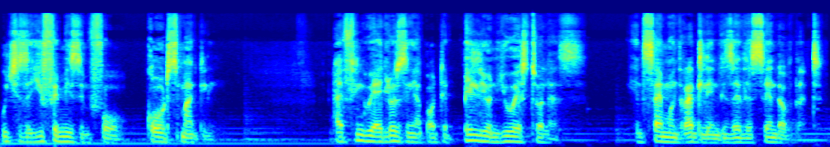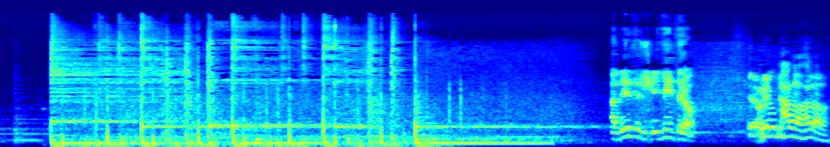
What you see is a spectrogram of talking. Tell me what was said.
which is a euphemism for gold smuggling. I think we are losing about a billion US dollars, and Simon Rudland is at the center of that. This is Dimitro. Hello, hello.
